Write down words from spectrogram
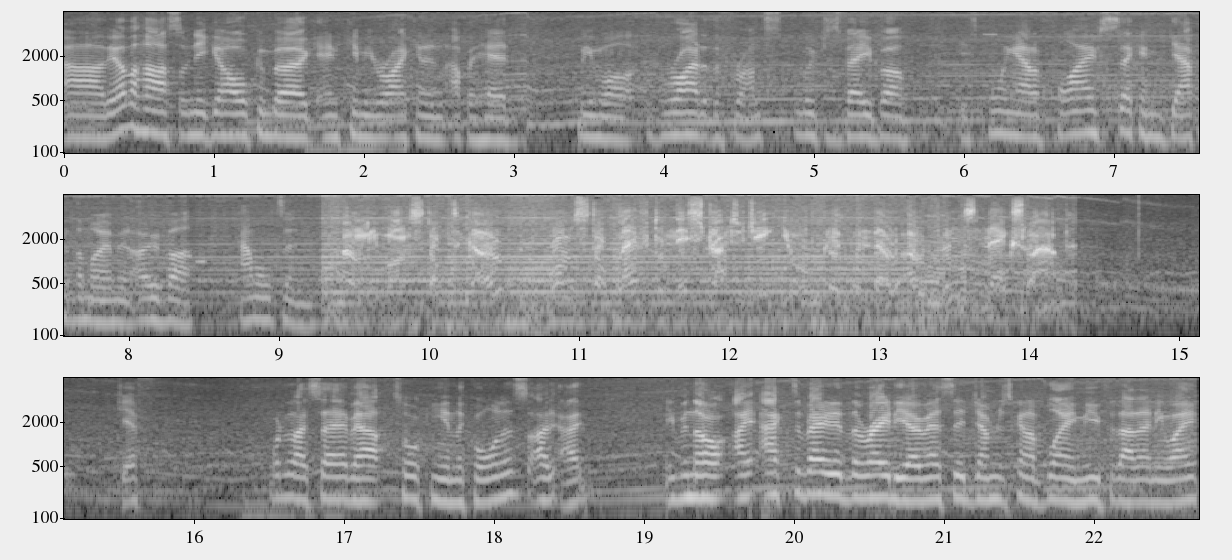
uh, the other half of Nico Hulkenberg and Kimi Raikkonen up ahead. Meanwhile, right at the front, Lucas Weber is pulling out a five second gap at the moment over Hamilton. Only one stop to go. One stop left in this strategy. Your pit window opens next lap. Jeff, what did I say about talking in the corners? I, I even though I activated the radio message, I'm just going to blame you for that anyway.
